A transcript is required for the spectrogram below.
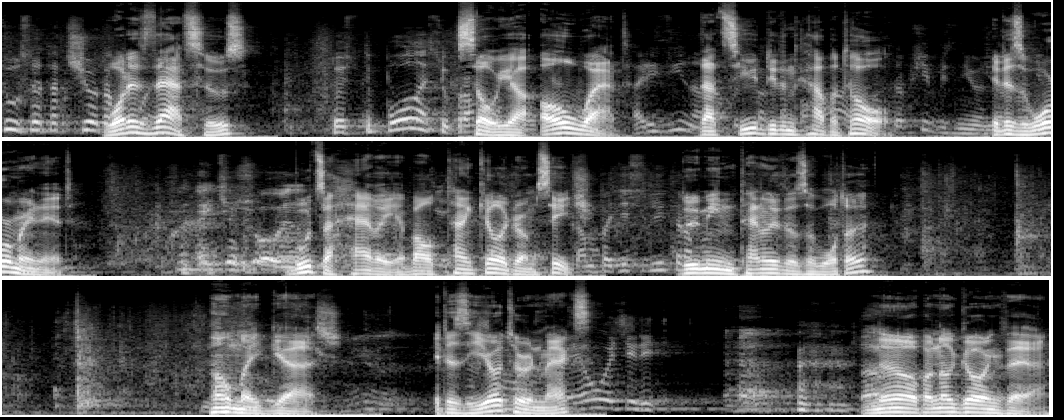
What is that, Sus? So you're all wet. That suit didn't help at all. It is warm in it. Boots are heavy, about 10 kilograms each. Do you mean 10 liters of water? Oh my gosh. It is your turn, Max. Nope, I'm not going there.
